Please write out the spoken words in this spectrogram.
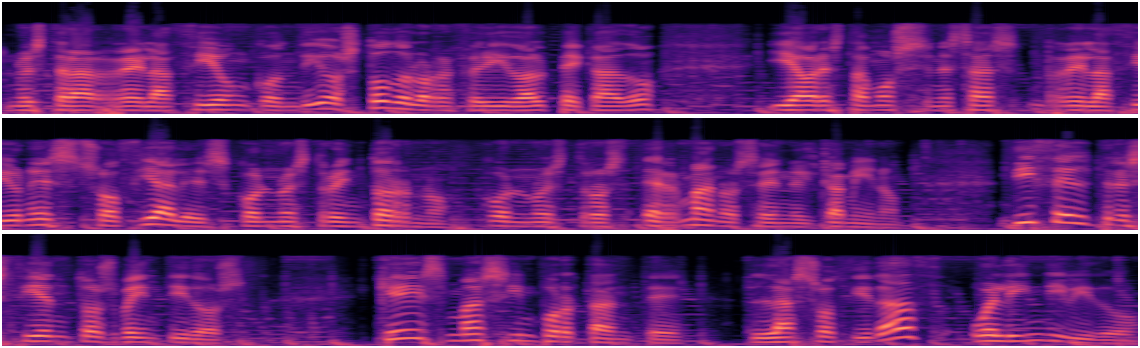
nuestra relación con Dios, todo lo referido al pecado, y ahora estamos en esas relaciones sociales con nuestro entorno, con nuestros hermanos en el camino. Dice el 322, ¿qué es más importante, la sociedad o el individuo?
